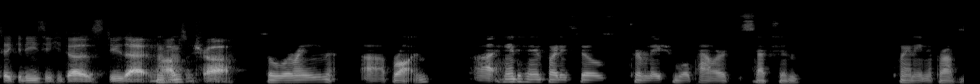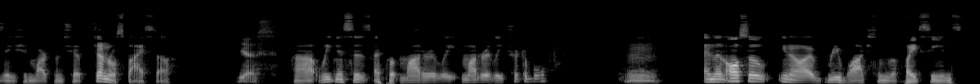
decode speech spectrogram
Take it easy. He does do that in Mhm. Hobbs and Shaw. So Lorraine uh, Broughton, uh, hand-to-hand fighting skills, determination, willpower, deception, planning, improvisation, marksmanship, general spy stuff. Yes. Uh, weaknesses, I put moderately moderately trickable, Mm. and then also, you know, I rewatched some of the fight scenes.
